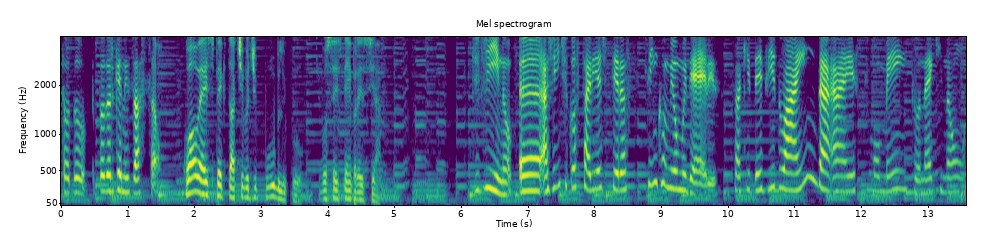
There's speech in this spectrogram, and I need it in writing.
todo, toda organização. Qual é a expectativa de público que vocês têm para esse ano? Divino, ah, a gente gostaria de ter as 5 mil mulheres, só que devido ainda a esse momento, né, que não,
